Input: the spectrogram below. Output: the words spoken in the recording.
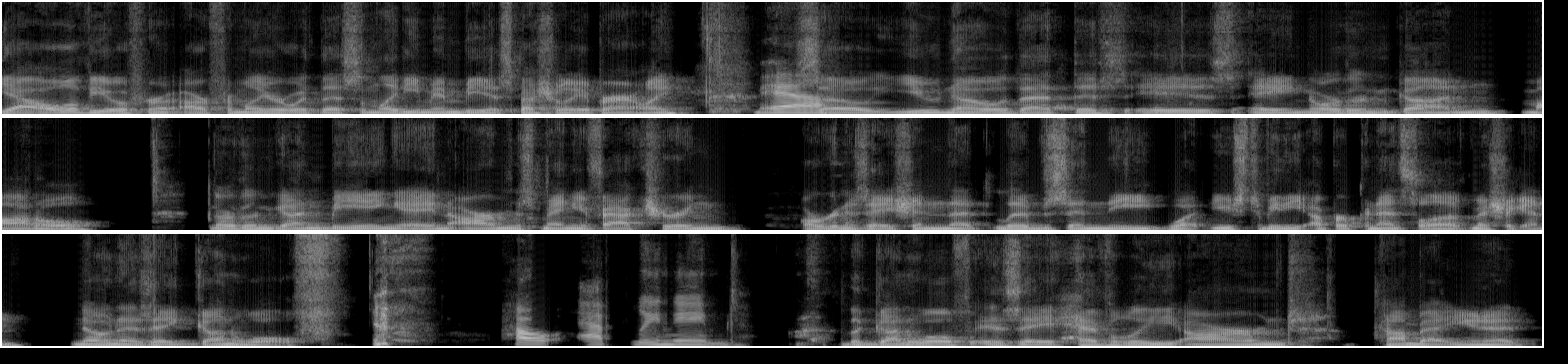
Yeah, all of you are, are familiar with this, and Lady Mimby especially, apparently. Yeah. So you know that this is a Northern Gun model. Northern Gun being an arms manufacturing organization that lives in the what used to be the Upper Peninsula of Michigan, known as a Gun Wolf. How aptly named. The Gun Wolf is a heavily armed combat unit,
